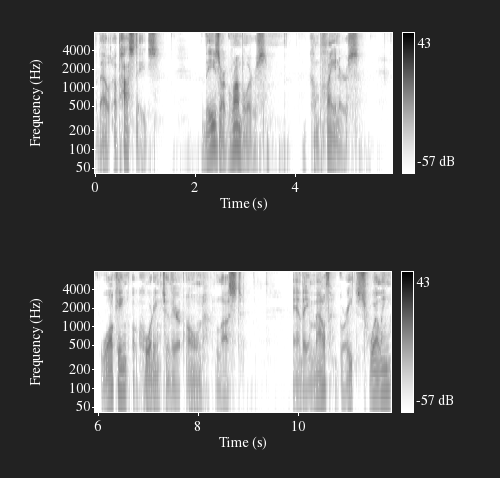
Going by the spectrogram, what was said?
about apostates these are grumblers, complainers, walking according to their own lust, and they mouth great swelling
